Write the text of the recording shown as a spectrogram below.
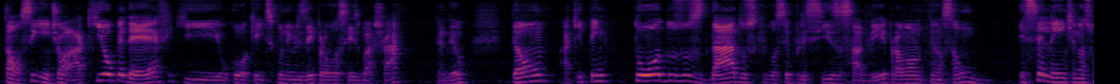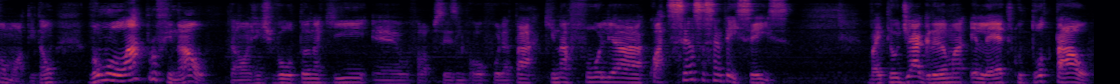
Então, seguinte, ó, aqui é o PDF que eu coloquei, disponibilizei para vocês baixar, entendeu? Então, aqui tem todos os dados que você precisa saber para manutenção excelente na sua moto. Então, vamos lá para o final. Então, a gente voltando aqui, é, eu vou falar para vocês em qual folha tá. Aqui na folha 466 vai ter o diagrama elétrico total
